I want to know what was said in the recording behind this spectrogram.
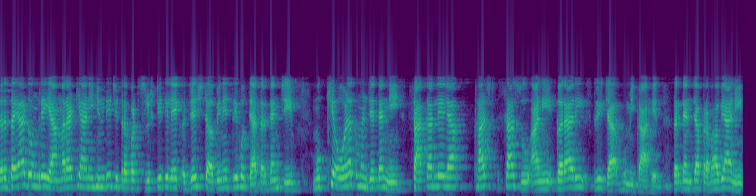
तर दया डोंगरे या मराठी आणि हिंदी चित्रपट सृष्टीतील एक ज्येष्ठ अभिनेत्री होत्या. तर त्यांची मुख्य ओळख म्हणजे त्यांनी साकारलेल्या खास्ट सासू आणि करारी स्त्रीच्या भूमिका आहेत. तर त्यांच्या प्रभावी आणि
